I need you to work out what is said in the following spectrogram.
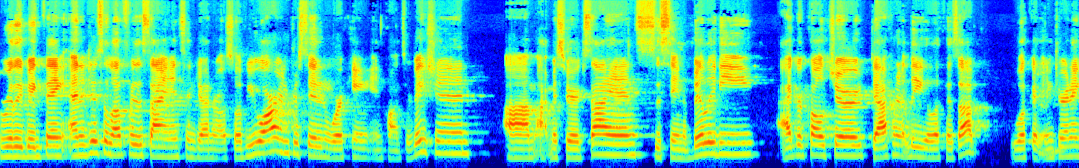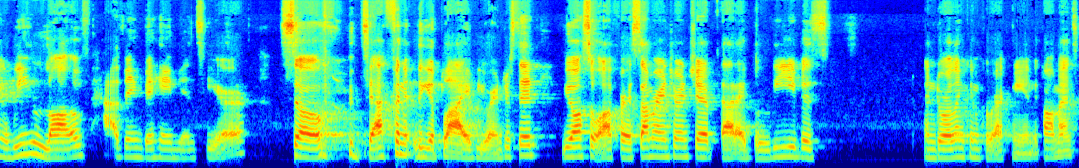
Really big thing, and just a love for the science in general. So if you are interested in working in conservation, um, atmospheric science, sustainability, agriculture, definitely look us up. Look at mm-hmm. interning. We love having Bahamians here. So definitely apply if you are interested. We also offer a summer internship that I believe is, and Dorlin can correct me in the comments.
